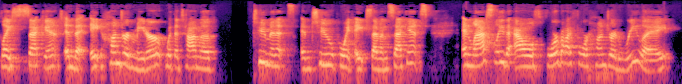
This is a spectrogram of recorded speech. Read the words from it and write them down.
placed second in the 800 meter with a time of 2 minutes and 2.87 seconds. And lastly, the Owls 4x400 relay,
